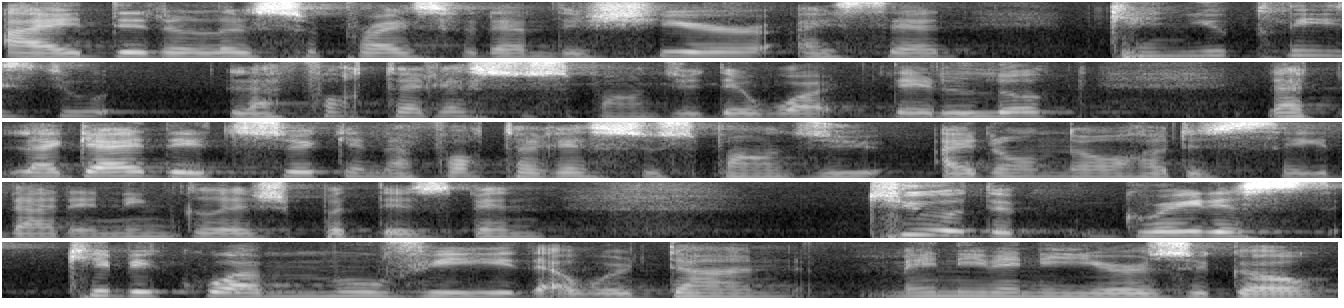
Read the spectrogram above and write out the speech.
I did a little surprise for them this year. I said, Can you please do La Forteresse Suspendue? They, they look, La, la guerre des tuques and La Forteresse Suspendue. I don't know how to say that in English, but there's been two of the greatest Quebecois movie that were done many, many years ago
